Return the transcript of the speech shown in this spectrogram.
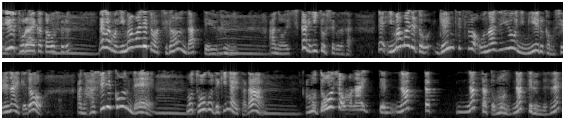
いう捉え方をする。だからもう今までとは違うんだっていうふうに、あの、しっかり意図してください。で、今までと現実は同じように見えるかもしれないけど、あの、走り込んで、もう統合できないから、もうどうしようもないってなった、なったと思う、なってるんですね。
